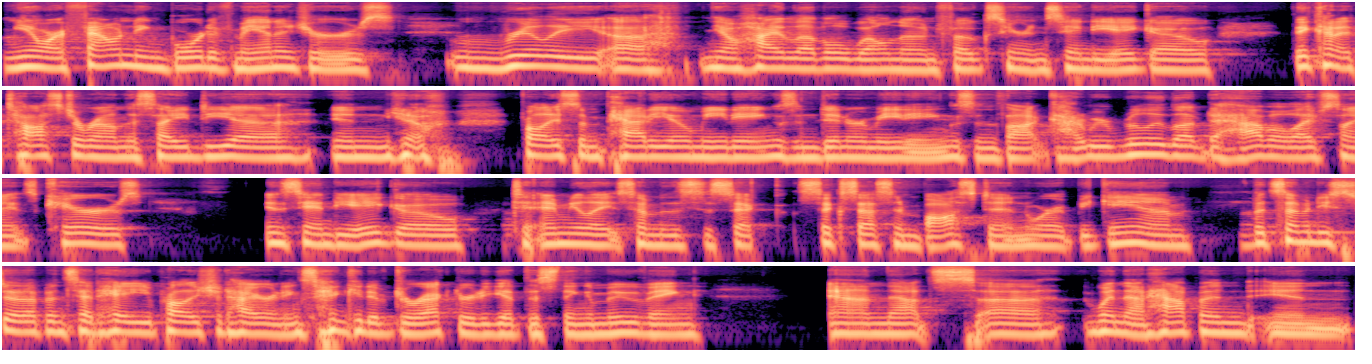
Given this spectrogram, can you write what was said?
You know, our founding board of managers, really, uh, you know, high level, well known folks here in San Diego they kind of tossed around this idea in you know probably some patio meetings and dinner meetings and thought god we really love to have a life science cares in san diego to emulate some of the success in boston where it began. But somebody stood up and said hey you probably should hire an executive director to get this thing moving. And that's uh, when that happened in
